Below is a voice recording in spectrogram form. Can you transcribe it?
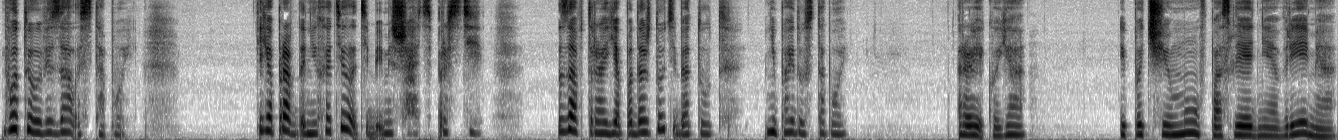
Вот и увязалась с тобой. Я правда не хотела тебе мешать, прости. Завтра я подожду тебя тут, не пойду с тобой. Рейко, я... И почему в последнее время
